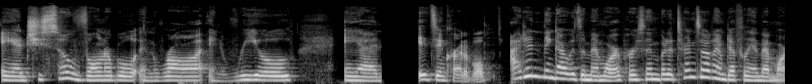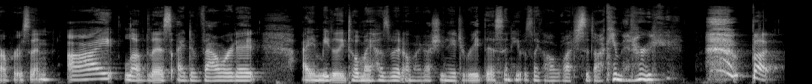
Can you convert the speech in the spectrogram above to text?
and she's so vulnerable and raw and real and it's incredible. I didn't think I was a memoir person, but it turns out I'm definitely a memoir person. I loved this. I devoured it. I immediately told my husband, "Oh my gosh, you need to read this." And he was like, "I'll watch the documentary." but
